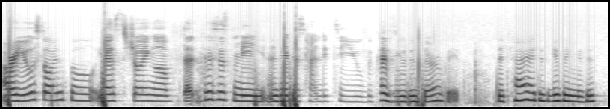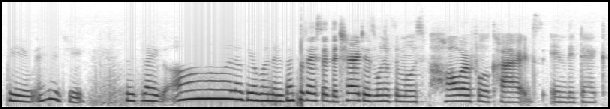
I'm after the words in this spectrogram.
Are you so and so? Yes, showing up that this is me, and they just hand it to you because you deserve it. The chariot is giving me this same energy. So it's like all of your abundance. That's what I said. The chariot is one of the most powerful cards in the deck.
